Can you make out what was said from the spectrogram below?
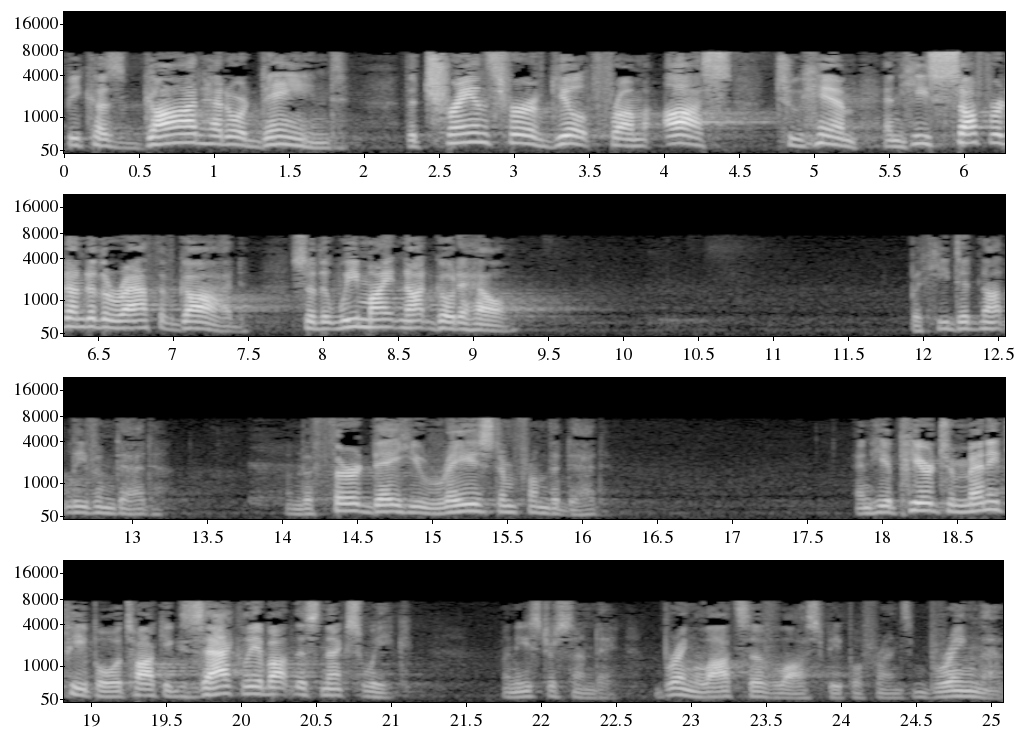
because God had ordained the transfer of guilt from us to him, and he suffered under the wrath of God so that we might not go to hell. But he did not leave him dead. On the third day, he raised him from the dead. And he appeared to many people. We'll talk exactly about this next week on Easter Sunday. Bring lots of lost people, friends. Bring them.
